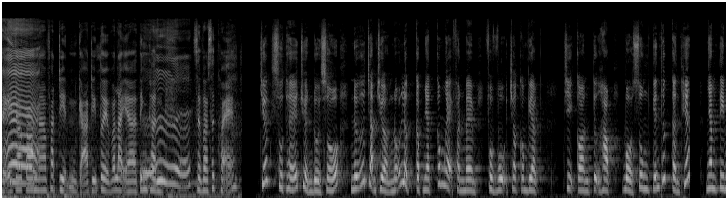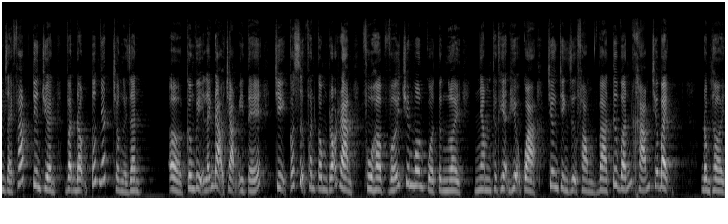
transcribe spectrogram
để cho con uh, phát triển cả trí tuệ và lại uh, tinh thần và sức khỏe. Trước xu thế chuyển đổi số, nữ trạm trưởng nỗ lực cập nhật công nghệ phần mềm phục vụ cho công việc chị còn tự học, bổ sung kiến thức cần thiết nhằm tìm giải pháp tuyên truyền, vận động tốt nhất cho người dân. Ở cương vị lãnh đạo trạm y tế, chị có sự phân công rõ ràng, phù hợp với chuyên môn của từng người nhằm thực hiện hiệu quả chương trình dự phòng và tư vấn khám chữa bệnh. Đồng thời,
